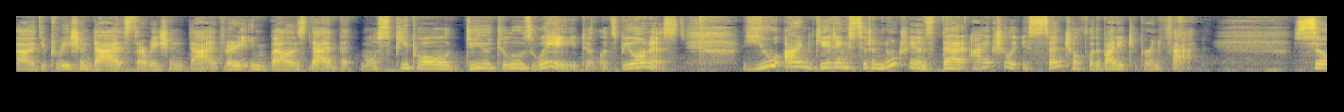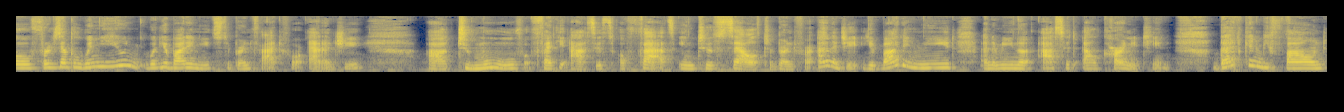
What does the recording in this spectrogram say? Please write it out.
uh, deprivation diet, starvation diet, very imbalanced diet that most people do to lose weight. Let's be honest. You aren't getting certain nutrients that are actually essential for the body to burn fat. So, for example, when you, when your body needs to burn fat for energy, uh, to move fatty acids or fats into cells to burn for energy, your body need an amino acid L-carnitine. That can be found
